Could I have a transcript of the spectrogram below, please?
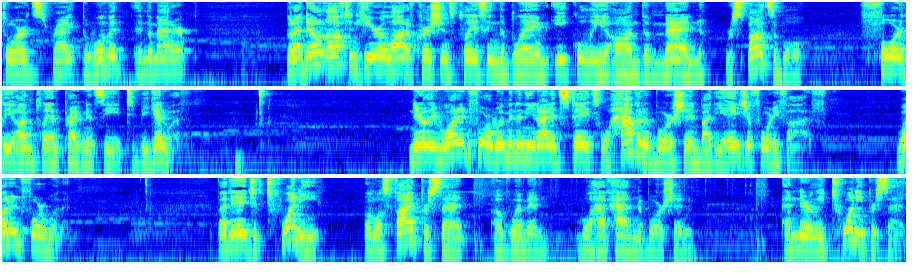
towards, right? The woman in the matter. But I don't often hear a lot of Christians placing the blame equally on the men responsible for the unplanned pregnancy to begin with. Nearly one in four women in the United States will have an abortion by the age of 45. One in four women. By the age of 20, almost 5% of women will have had an abortion, and nearly 20%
